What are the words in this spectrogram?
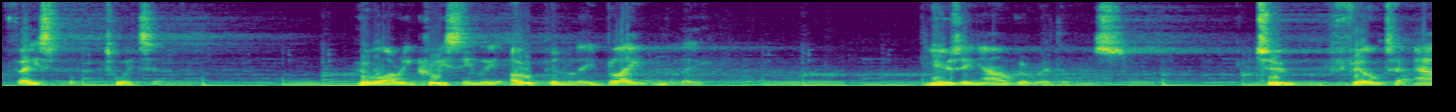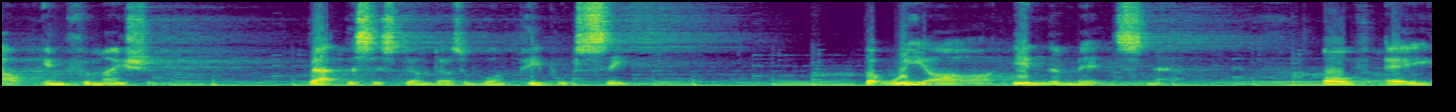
Facebook, Twitter, who are increasingly openly, blatantly using algorithms to filter out information that the system doesn't want people to see. But we are in the midst now of a,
